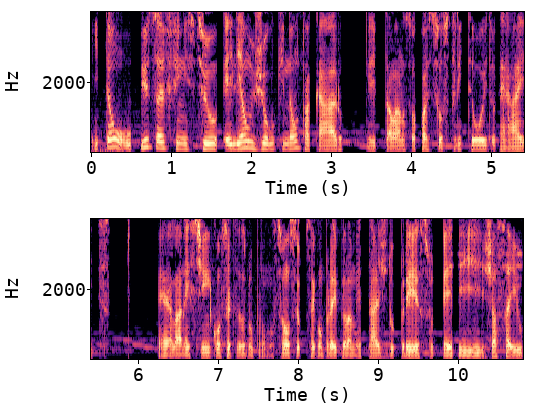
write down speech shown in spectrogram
Então, o Builds of Phoenix 2, ele é um jogo que não tá caro, ele tá lá na sua parte seus 38 reais. É, lá na Steam, com certeza na promoção, se você comprar aí pela metade do preço, ele já saiu.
